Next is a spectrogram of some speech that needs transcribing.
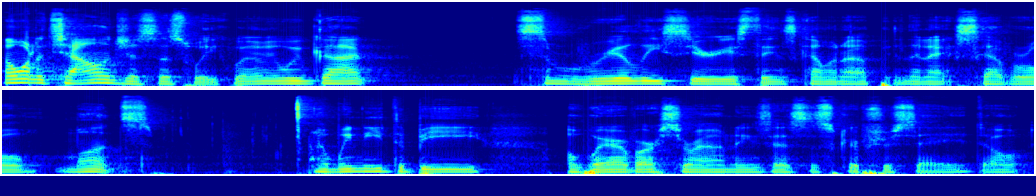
I want to challenge us this week. I mean, we've got some really serious things coming up in the next several months, and we need to be aware of our surroundings, as the scriptures say. Don't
